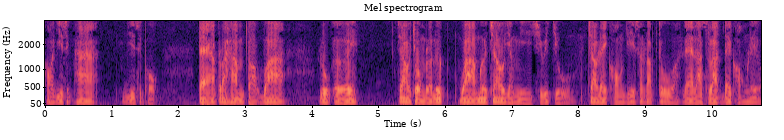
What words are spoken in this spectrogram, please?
ข้อ25 26 แต่อับราฮัมตอบว่า ลูกเอ๋ย เจ้าจงระลึกว่าเมื่อเจ้ายังมีชีวิตอยู่ เจ้าได้ของดีสำหรับตัว และลาสลัดได้ของเลว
